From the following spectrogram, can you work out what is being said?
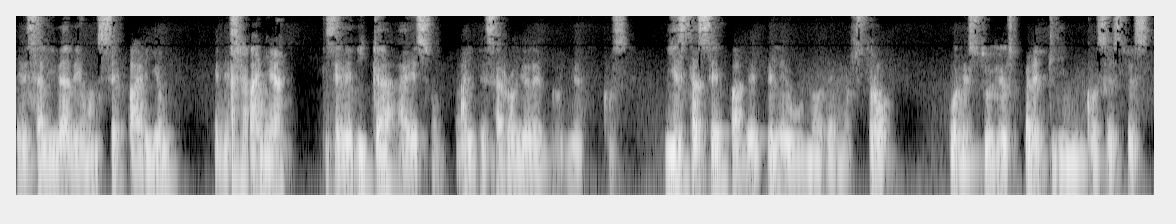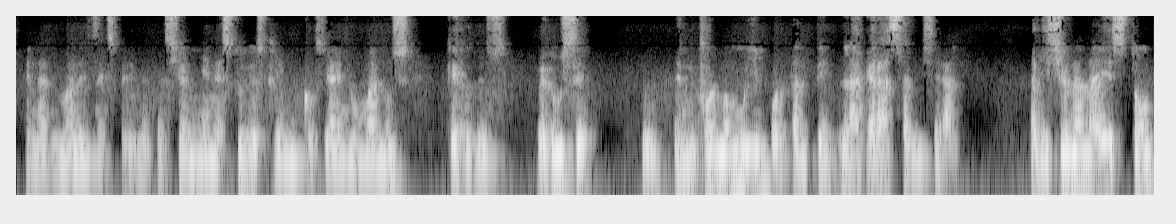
eh, salida de un cepario en España se dedica a eso, al desarrollo de probióticos. Y esta cepa BPL1 demostró con estudios preclínicos, esto es en animales de experimentación y en estudios clínicos ya en humanos, que reduce en forma muy importante la grasa visceral. Adicional a esto,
